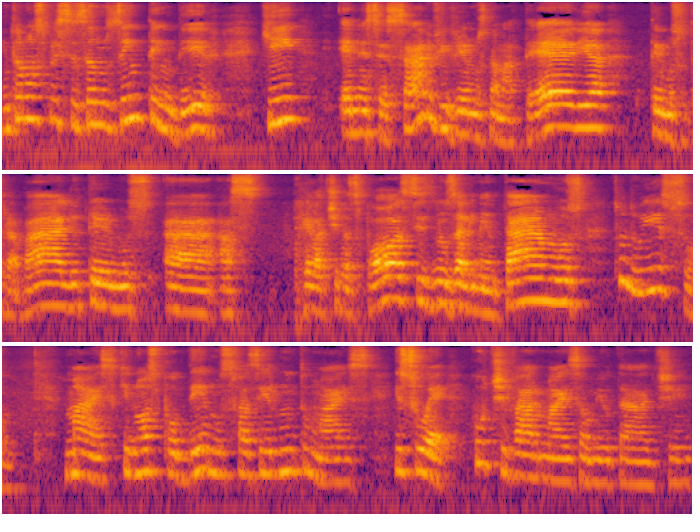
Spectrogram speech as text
Então nós precisamos entender que é necessário vivermos na matéria, termos o trabalho, termos a, as relativas posses, nos alimentarmos, tudo isso, mas que nós podemos fazer muito mais isso é, cultivar mais a humildade.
